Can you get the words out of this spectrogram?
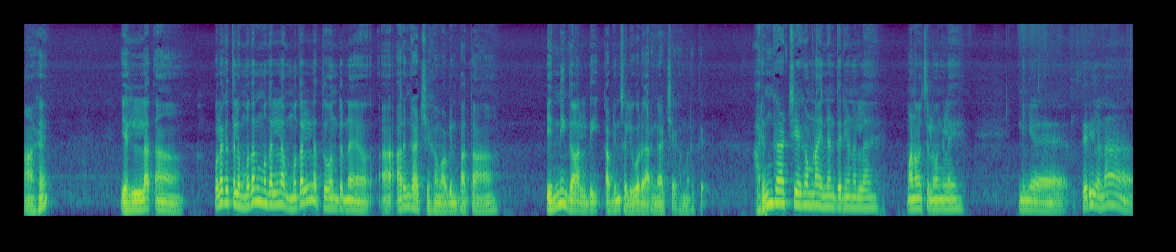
ஆக எல்லா உலகத்தில் முதன் முதல்ல முதல்ல தோன்றின அருங்காட்சியகம் அப்படின்னு பார்த்தா எண்ணி கால்டி அப்படின்னு சொல்லி ஒரு அருங்காட்சியகம் இருக்குது அருங்காட்சியகம்னா என்னென்னு தெரியணும்ல மாணவ செல்வங்களே? நீங்கள் தெரியலன்னா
